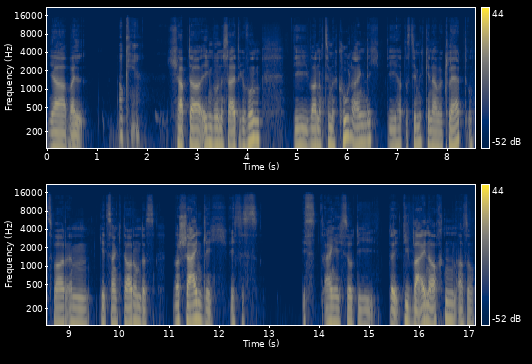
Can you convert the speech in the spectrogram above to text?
Ja, weil Okay. Ich habe da irgendwo eine Seite gefunden, die war noch ziemlich cool eigentlich. Die hat das ziemlich genau erklärt. Und zwar ähm, geht es eigentlich darum, dass wahrscheinlich ist es ist eigentlich so die, die, die Weihnachten, also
